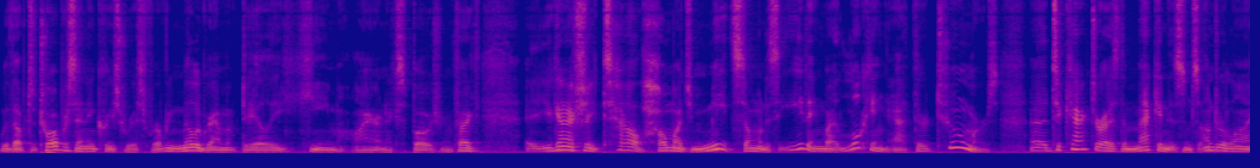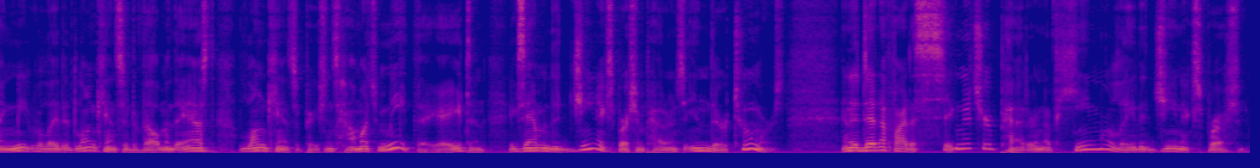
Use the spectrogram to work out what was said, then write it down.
with up to 12% increased risk for every milligram of daily heme iron exposure. In fact, uh, you can actually tell how much meat someone is eating by looking at their tumors. Uh, to characterize the mechanisms underlying meat-related lung cancer development, they asked lung cancer patients how much meat they ate, and examined the gene expression patterns in their tumors and identified a signature pattern of heme-related gene expression.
